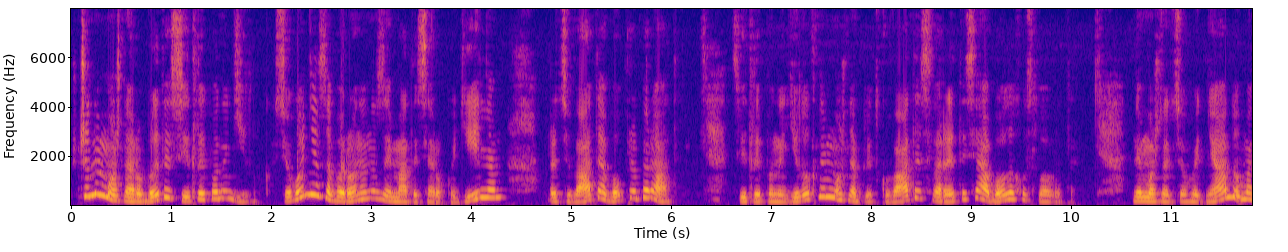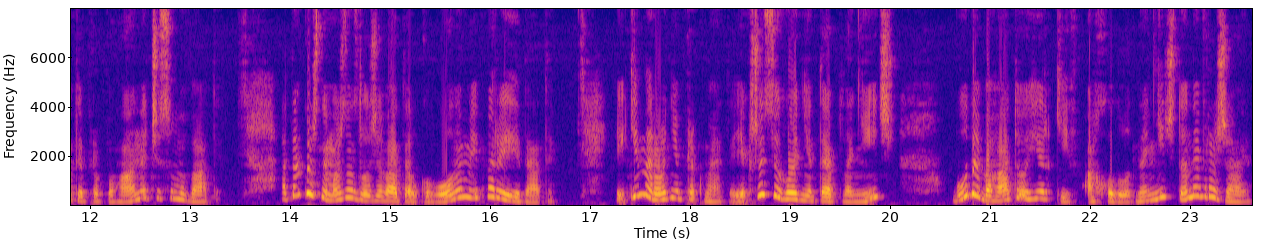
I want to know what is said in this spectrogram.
Що не можна робити світлий понеділок? Сьогодні заборонено займатися рукоділлям, працювати або прибирати. Світлий понеділок не можна пліткувати, сваритися або лихословити. Не можна цього дня думати про погане чи сумувати. А також не можна зловживати алкоголем і переїдати. Які народні прикмети? Якщо сьогодні тепла ніч, буде багато огірків, а холодна ніч до неврожаю.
